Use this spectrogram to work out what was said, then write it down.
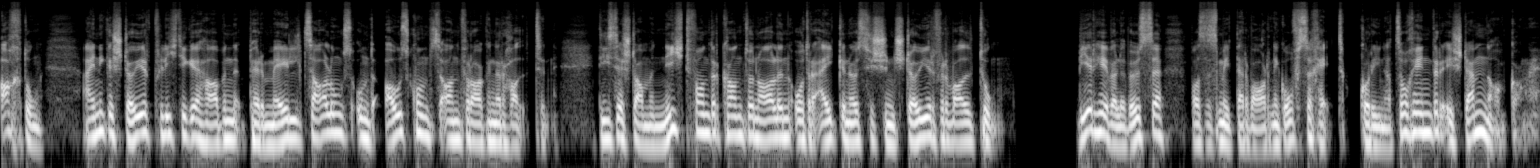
Achtung! Einige Steuerpflichtige haben per Mail Zahlungs- und Auskunftsanfragen erhalten. Diese stammen nicht von der kantonalen oder eidgenössischen Steuerverwaltung. Wir hier wollen wissen, was es mit der Warnung auf sich hat. Corinna Zuchinder ist dem nachgegangen.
